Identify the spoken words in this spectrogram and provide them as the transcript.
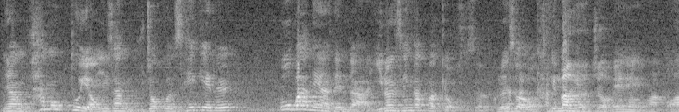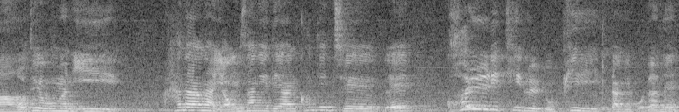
그냥 화목토 영상 무조건 3개를 뽑아내야 된다 이런 생각밖에 없었어요. 그래서 어떻게 강박이었죠. 예. 와, 와. 어떻게 보면 이 하나하나 영상에 대한 컨텐츠의 퀄리티를 높인다기보다는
